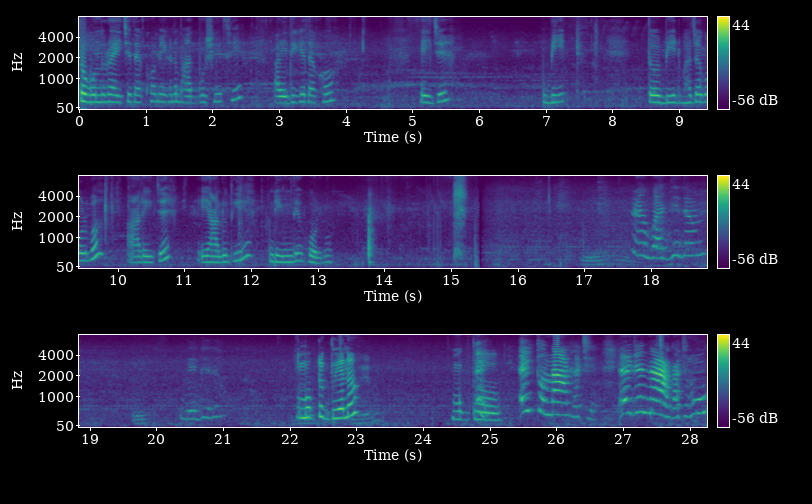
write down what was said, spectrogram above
তো বন্ধুরা, এই যে দেখো আমি এখানে ভাত বসিয়েছি। আর এদিকে দেখো, এই যে বিট। তো বিট ভাজা করব, আর এই যে এই আলু দিয়ে ডিম দিয়ে করব। ধুয়ে না মুখ ধো এই তো নাক আছে, এই যে নাক আছে, মুখ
